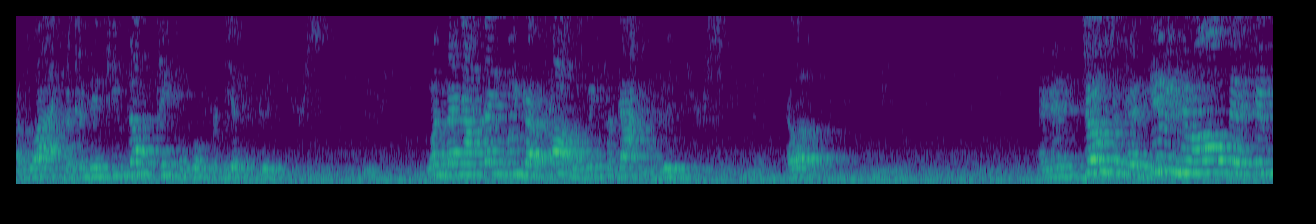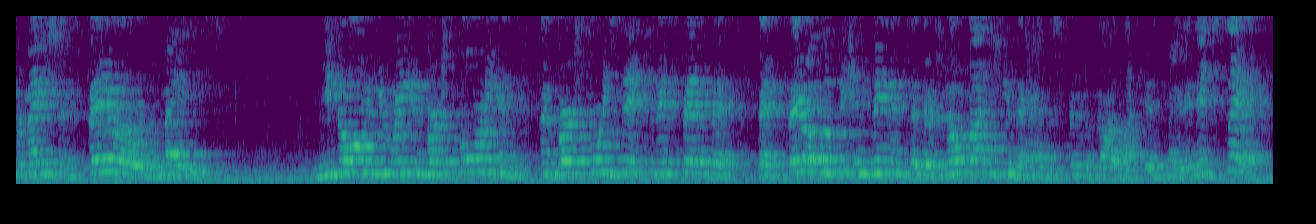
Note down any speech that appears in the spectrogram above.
of life. Because if you don't, people will forget the good years. One thing I think we've got a problem is we've forgotten the good years. Hello? And as Joseph has given him all this information, Pharaoh is amazed. And you go on and you read in verse 40 and through verse 46, and it says that, that Pharaoh looked at his men and said, There's nobody here that has the Spirit of God like this man. And it says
